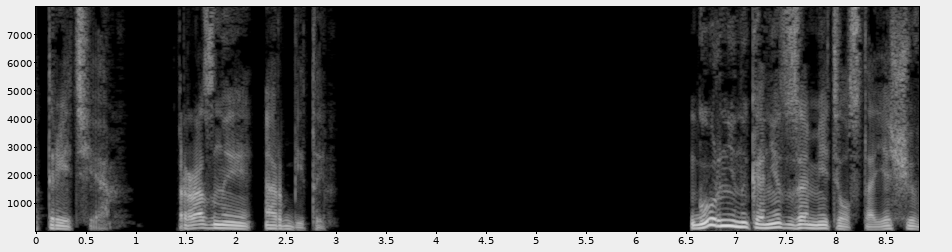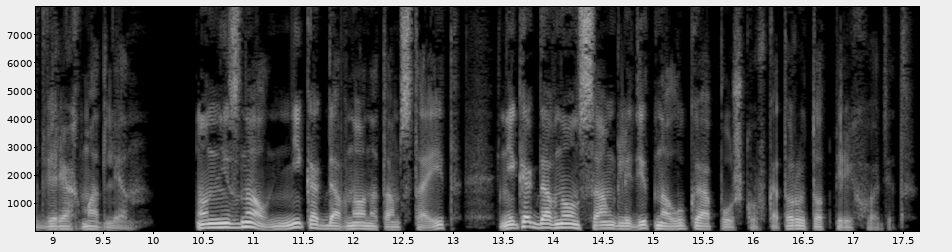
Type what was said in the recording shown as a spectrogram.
третья. Разные орбиты. Гурни наконец заметил стоящую в дверях Мадлен. Он не знал ни как давно она там стоит, ни как давно он сам глядит на лук и опушку, в которую тот переходит.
